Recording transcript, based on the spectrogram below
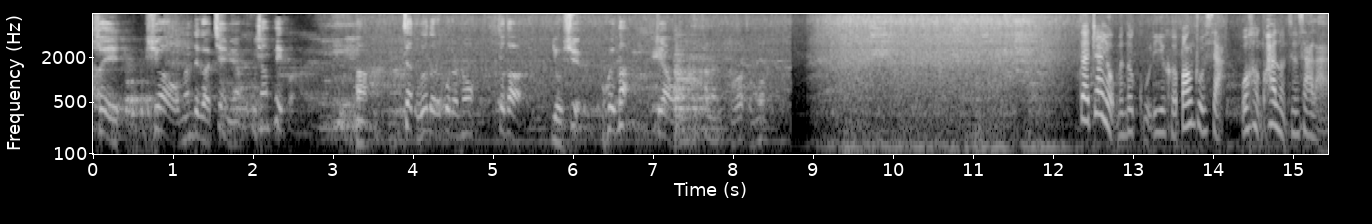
所以需要我们这个舰员互相配合。啊，在堵漏的过程中做到有序不会乱，这样我们才能堵漏成功。在战友们的鼓励和帮助下，我很快冷静下来，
